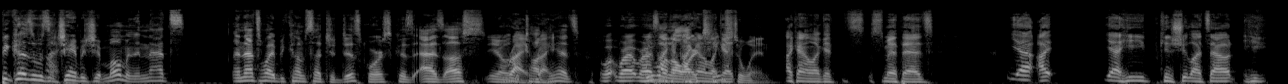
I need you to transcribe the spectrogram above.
because it was a championship moment and that's and that's why it becomes such a discourse because as us you know Right, the talking right. heads Wh- wh- Whereas we want I, all I our teams at, to win I kind of look at Smith as, yeah, I, yeah, he can shoot lights out. He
